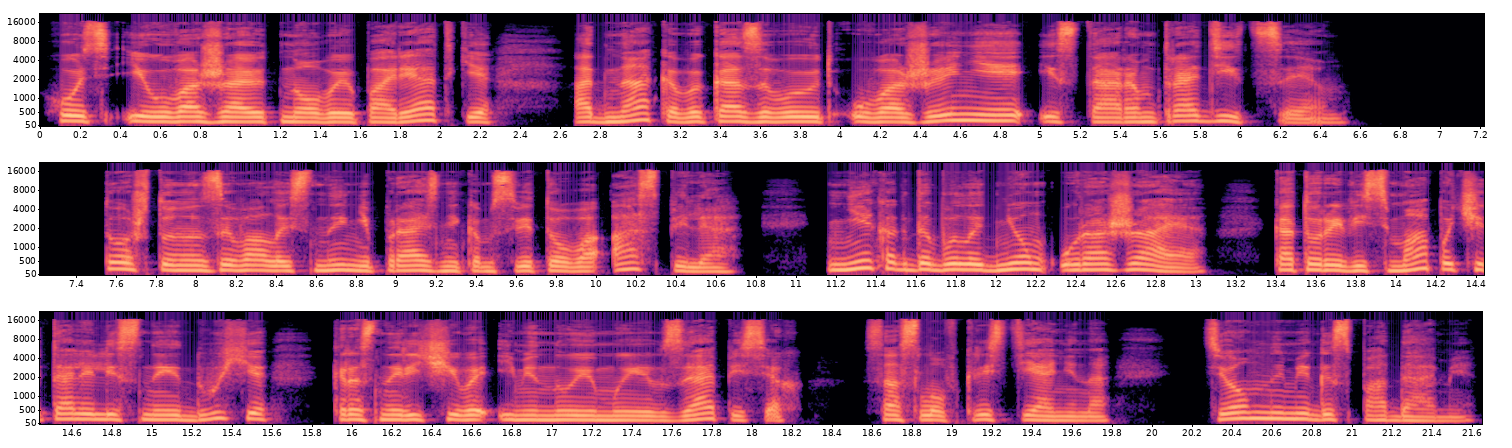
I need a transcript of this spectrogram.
хоть и уважают новые порядки, однако выказывают уважение и старым традициям. То, что называлось ныне праздником святого Аспеля, некогда было днем урожая, который весьма почитали лесные духи, красноречиво именуемые в записях, со слов крестьянина, темными господами.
